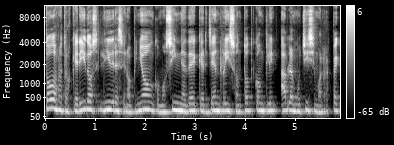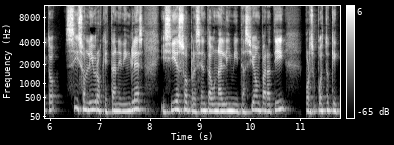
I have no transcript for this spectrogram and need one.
Todos nuestros queridos líderes en opinión, como Sidney Decker, Jen Reason, Todd Conklin, hablan muchísimo al respecto. Sí son libros que están en inglés y si eso presenta una limitación para ti, por supuesto que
